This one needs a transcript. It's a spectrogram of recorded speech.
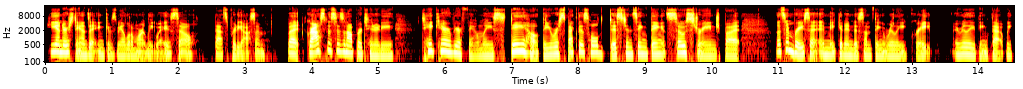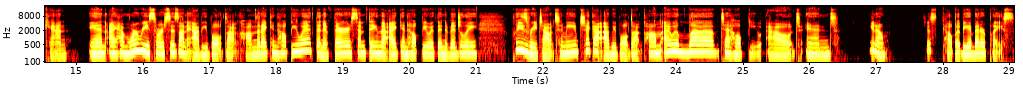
he understands it and gives me a little more leeway. So that's pretty awesome. But grasp this as an opportunity. Take care of your family, stay healthy, respect this whole distancing thing. It's so strange, but let's embrace it and make it into something really great. I really think that we can. And I have more resources on abbybolt.com that I can help you with. And if there is something that I can help you with individually, please reach out to me. Check out abbybolt.com. I would love to help you out and, you know, just help it be a better place.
